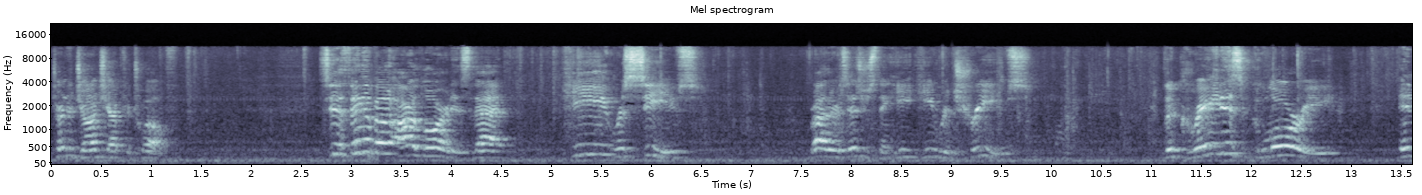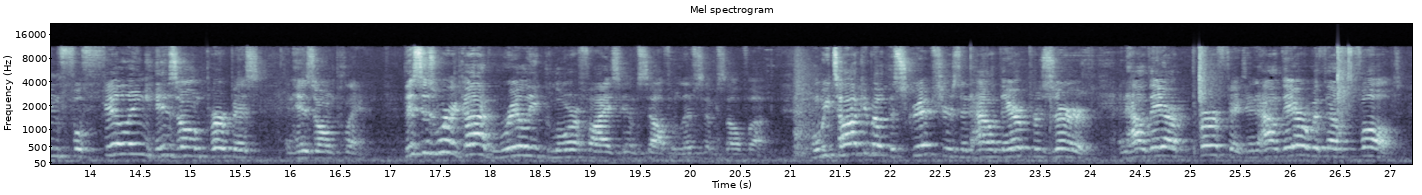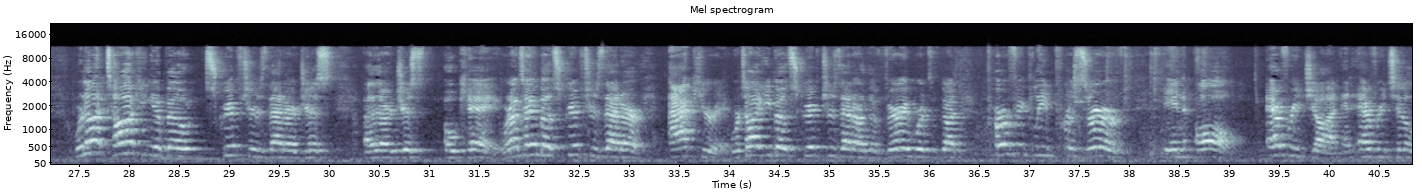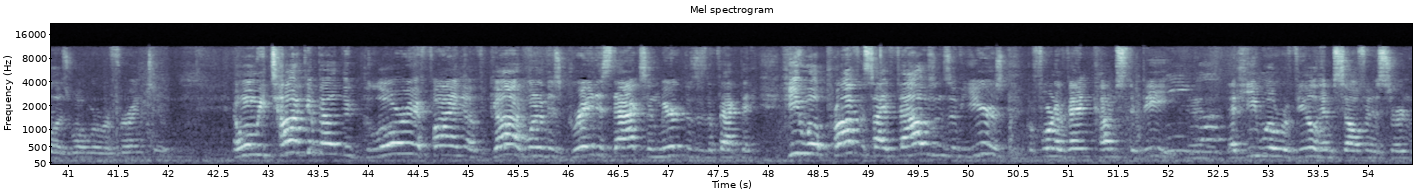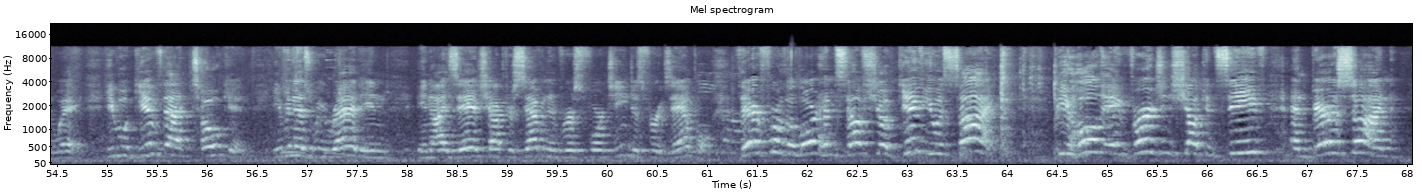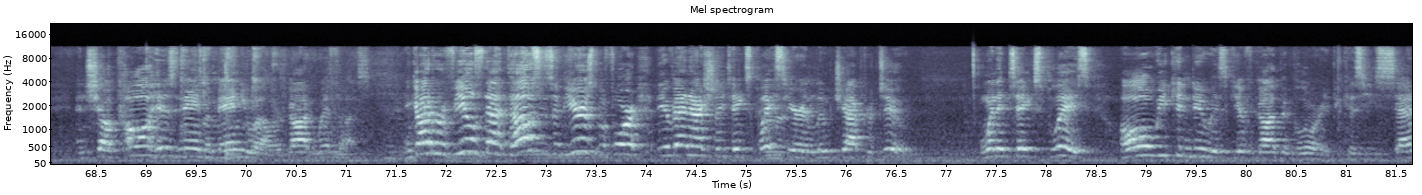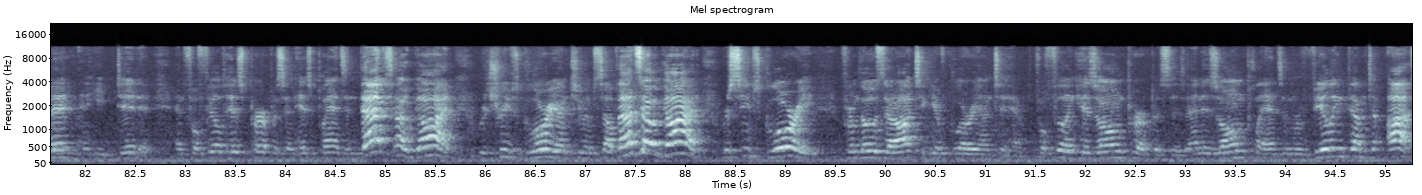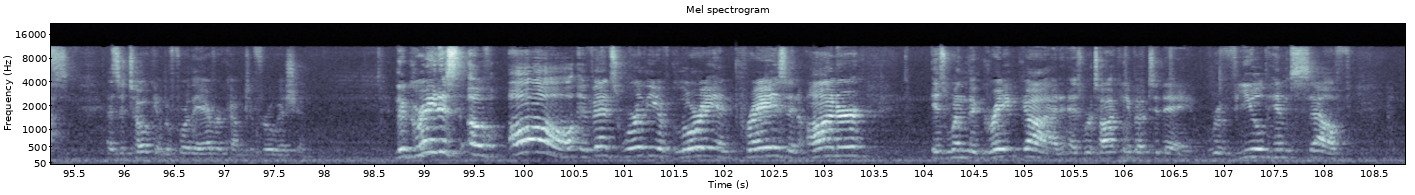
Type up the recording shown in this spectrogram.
Turn to John chapter 12. See, the thing about our Lord is that He receives, rather, it's interesting, He, he retrieves the greatest glory in fulfilling His own purpose and His own plan. This is where God really glorifies Himself and lifts Himself up. When we talk about the scriptures and how they're preserved and how they are perfect and how they are without fault, we're not talking about scriptures that are just uh, that are just okay. We're not talking about scriptures that are accurate. We're talking about scriptures that are the very words of God, perfectly preserved in all. Every jot and every tittle is what we're referring to. And when we talk about the glorifying of God, one of his greatest acts and miracles is the fact that he will prophesy thousands of years before an event comes to be. That he will reveal himself in a certain way. He will give that token, even as we read in, in Isaiah chapter 7 and verse 14, just for example. Therefore the Lord himself shall give you a sign. Behold, a virgin shall conceive and bear a son, and shall call his name Emmanuel, or God with us. And God reveals that thousands of years before the event actually takes place here in Luke chapter 2. When it takes place, all we can do is give God the glory because He said it and He did it and fulfilled His purpose and His plans. And that's how God retrieves glory unto Himself. That's how God receives glory from those that ought to give glory unto Him, fulfilling His own purposes and His own plans and revealing them to us as a token before they ever come to fruition. The greatest of all events worthy of glory and praise and honor is when the great God, as we're talking about today, revealed himself,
